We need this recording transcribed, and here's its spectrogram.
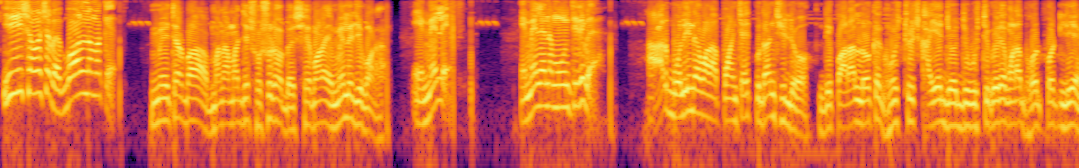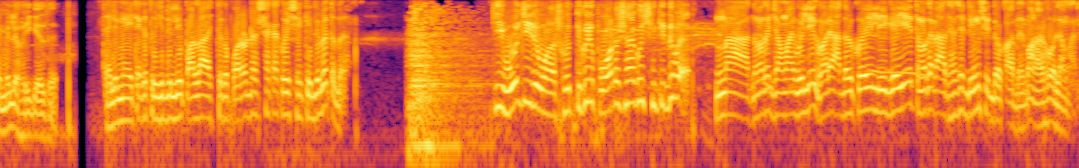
কি সমস্যা হবে বল না আমাকে। মেয়েটার বাপ মানে আমার যে শ্বশুর হবে সে মানে এমএলএ জীবনা। এমএলএ এমএলএ না মন্ত্রী বে? আর বলি না মারা পঞ্চায়েত প্রধান ছিল। দিয়ে পাড়ার লোকে ঘুষ টুস খাইয়ে জোর জবস্তি করে মানে ভোট ফোট নিয়ে এমএলএ হয়ে গেছে। তাহলে মেয়েটাকে তুই যদি নিয়ে পালা আজ থেকে পরোটা শাখা করে শিখিয়ে দেবে তবে কি বলছি রে মারা সত্যি করে পড়াটা সাহায্য শিখিয়ে দেবে? না তোমাকে জামাই বলি ঘরে আদর করে নিয়ে গিয়ে তোমাকে রাজহাঁসে ডিম সিদ্ধ খাবে মার হল আমার।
